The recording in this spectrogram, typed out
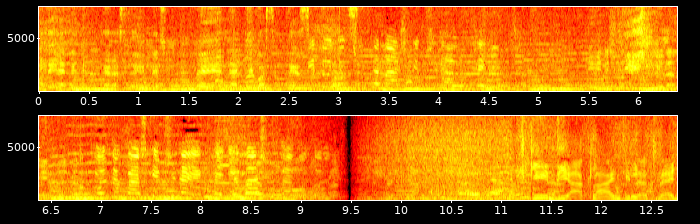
A lényeg mindig a keresztényépés. Minden kibaszott érzőt tansz. Te másképp csinálunk hegyet. Én is azt kéne mindegy, A költők másképp csinálják hegyet, másképp elmondom. Hát két diáklányt, illetve egy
